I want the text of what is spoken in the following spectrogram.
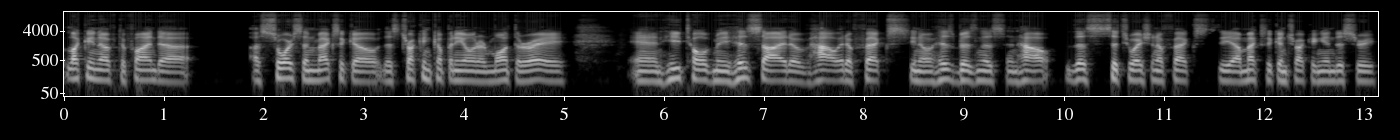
lucky enough, to find a a source in Mexico, this trucking company owner in Monterrey, and he told me his side of how it affects, you know, his business and how this situation affects the uh, Mexican trucking industry.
